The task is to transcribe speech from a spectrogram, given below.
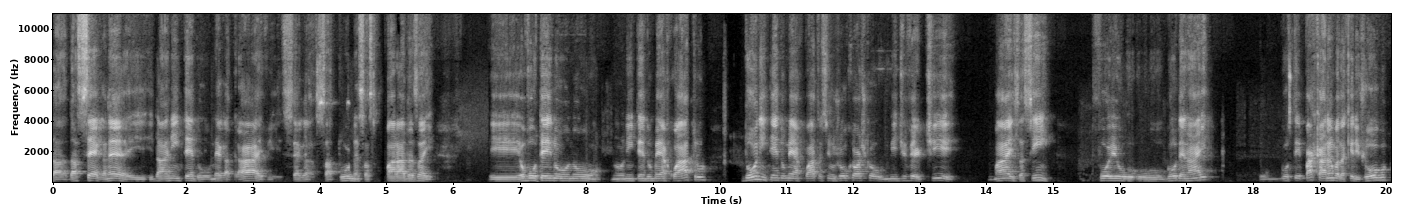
da, da Sega, né? E, e, da Nintendo Mega Drive, Sega Saturn, essas paradas aí. E eu voltei no, no, no Nintendo 64. Do Nintendo 64, assim, o jogo que eu acho que eu me diverti mais, assim, foi o, o GoldenEye. Eu gostei pra caramba daquele jogo.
